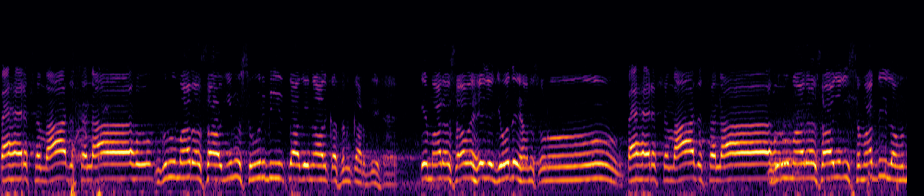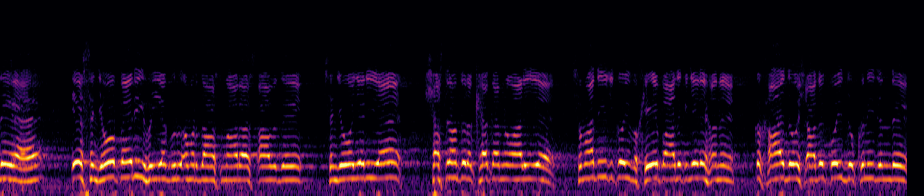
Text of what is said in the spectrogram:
ਪਹਿਰ ਸਮਾਦ ਸਨਾਹੂ। ਗੁਰੂ ਮਹਾਰਾਜ ਸਾਹਿਬ ਜੀ ਨੂੰ ਸੂਰਬੀਰਤਾ ਦੇ ਨਾਲ ਕਥਨ ਕਰਦੇ ਹੈ। ਇਹ ਮਹਾਰਾਜ ਸਾਹਿਬ ਇਹ ਜੇ ਯੋਧੇ ਹਨ ਸੁਣੋ। ਪਹਿਰ ਸਮਾਦ ਸਨਾਹੂ। ਗੁਰੂ ਮਹਾਰਾਜ ਸਾਹਿਬ ਜਿਹੜੀ ਸਮਾਧੀ ਲਾਉਂਦੇ ਐ ਇਹ ਸੰਜੋ ਪਹਿਰੀ ਹੋਈ ਹੈ ਗੁਰੂ ਅਮਰਦਾਸ ਮਹਾਰਾਜ ਸਾਹਿਬ ਦੇ। ਸੰਜੋ ਜਿਹੜੀ ਹੈ ਸ਼ਸਤਰਾਂ ਤੋਂ ਰੱਖਿਆ ਕਰਨ ਵਾਲੀ ਹੈ। ਸਮਾਧੀ 'ਚ ਕੋਈ ਵਖੇਪ ਆਦਿਕ ਜਿਹੜੇ ਹਨ ਕਖਾਇ ਦੋਸ਼ ਆਦਿਕ ਕੋਈ ਦੁੱਖ ਨਹੀਂ ਦਿੰਦੇ।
